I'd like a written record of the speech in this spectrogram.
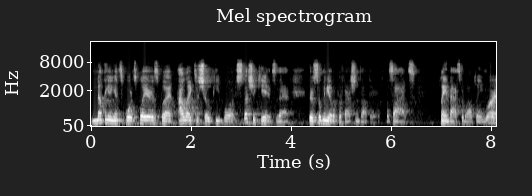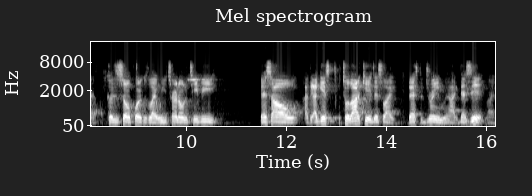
Nothing against sports players, but I like to show people, especially kids, that there's so many other professions out there besides playing basketball, playing right. football. Because it's so important. Because like when you turn on the TV, that's all. I think I guess to a lot of kids, that's like that's the dream. Like that's mm-hmm. it. Like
